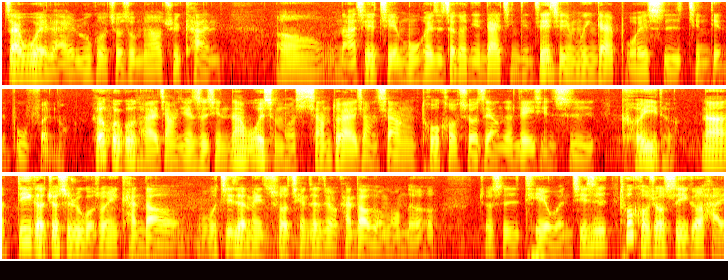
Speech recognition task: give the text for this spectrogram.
在未来，如果就是我们要去看，呃，哪些节目会是这个年代经典？这些节目应该也不会是经典的部分哦。可是回过头来讲一件事情，那为什么相对来讲，像脱口秀这样的类型是可以的？那第一个就是，如果说你看到，我记得没错，前阵子有看到龙龙的，就是贴文。其实脱口秀是一个还，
